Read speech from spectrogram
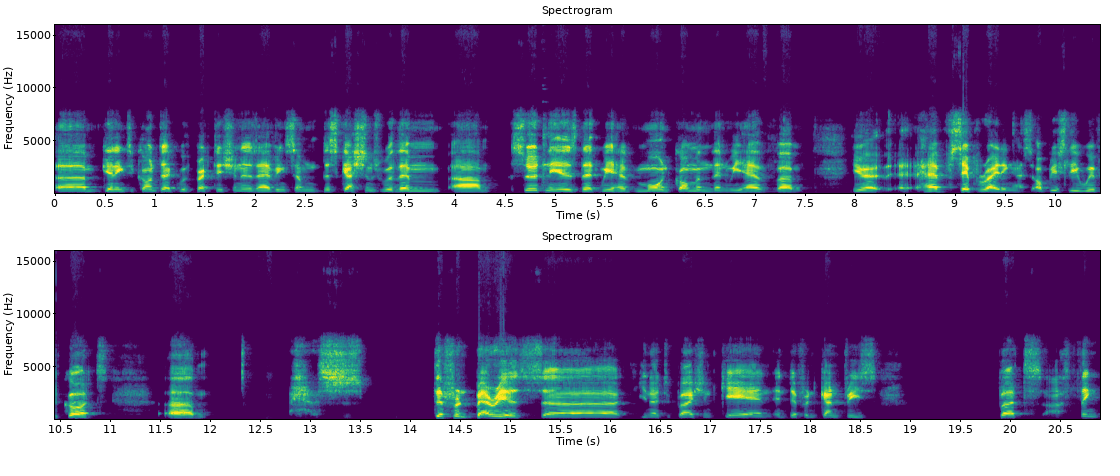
um, getting to contact with practitioners, having some discussions with them, um, certainly is that we have more in common than we have, um, you know, have separating us. Obviously, we've got um, different barriers, uh, you know, to patient care in, in different countries but I think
